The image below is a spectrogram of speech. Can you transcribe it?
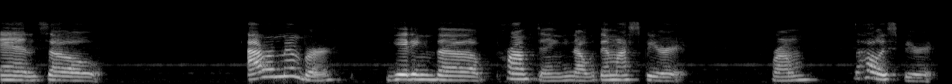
And so I remember getting the prompting, you know, within my spirit from the Holy Spirit.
